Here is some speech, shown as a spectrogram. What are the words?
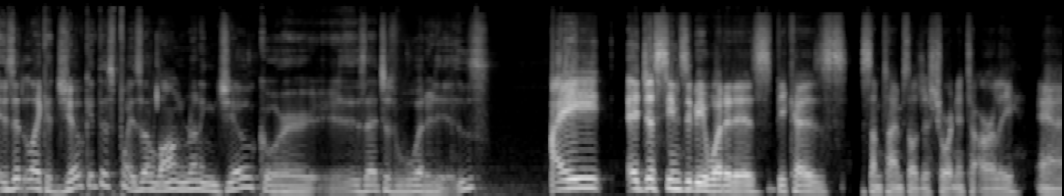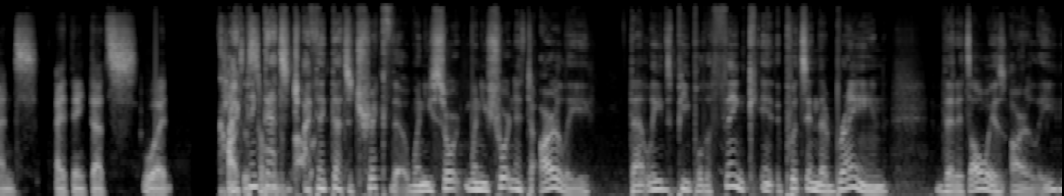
is it like a joke at this point? Is that a long running joke, or is that just what it is? I it just seems to be what it is because sometimes I'll just shorten it to Arlie, and I think that's what causes I think that's I think that's a trick though. When you sort when you shorten it to Arlie, that leads people to think it puts in their brain that it's always Arlie.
